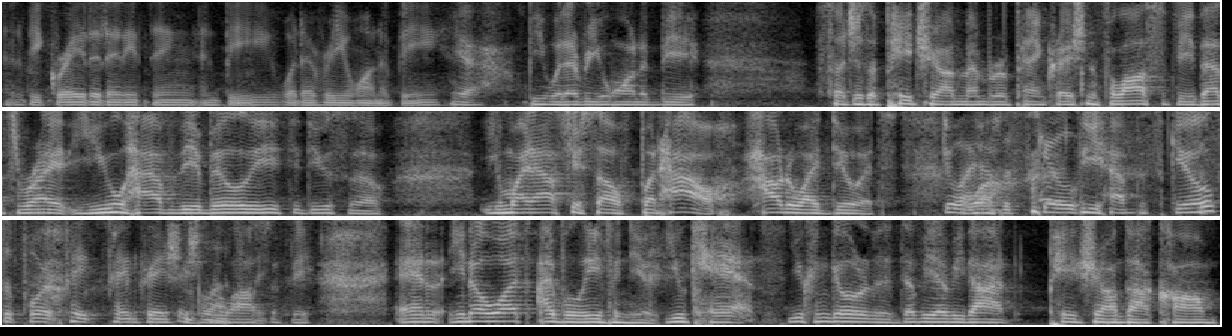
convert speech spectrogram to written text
and be great at anything and be whatever you want to be Yeah. Be whatever you want to be. Such as a Patreon member of Pancration Philosophy. That's right. You have the ability to do so. You might ask yourself, but how? How do I do it? Do I have the skills do you have the skills to support pa- pancration philosophy. philosophy. And you know what? I believe in you. You can. You can go to the www.patreon.com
